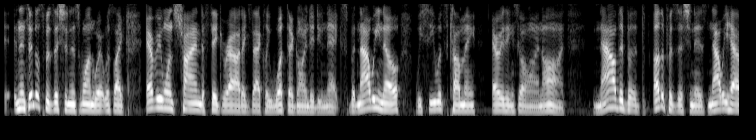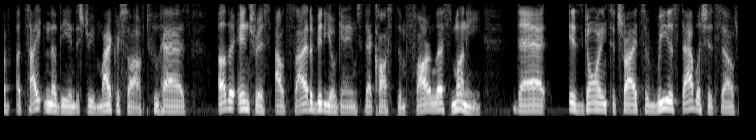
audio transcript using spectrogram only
Nintendo's position is one where it was like everyone's trying to figure out exactly what they're going to do next. But now we know, we see what's coming, everything's going on. Now the, the other position is now we have a titan of the industry, Microsoft, who has other interests outside of video games that cost them far less money that is going to try to reestablish itself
